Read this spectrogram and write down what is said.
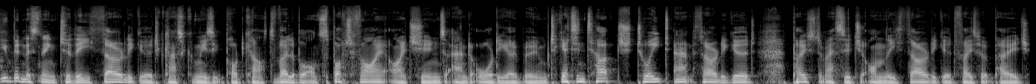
You've been listening to the Thoroughly Good Classical Music Podcast, available on Spotify, iTunes, and Audio Boom. To get in touch, tweet at Thoroughly Good, post a message on the Thoroughly Good Facebook page,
